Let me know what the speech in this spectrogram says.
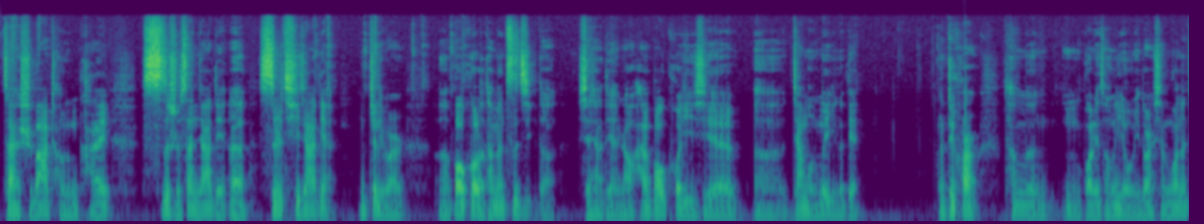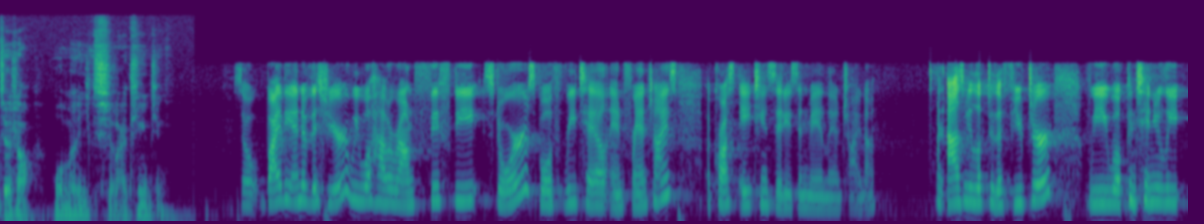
在十八城开四十三家店，呃，四十七家店，这里边呃包括了他们自己的线下店，然后还包括一些呃加盟的一个店。那这块儿他们嗯管理层有一段相关的介绍，我们一起来听一听。So by the end of this year, we will have around 50 stores, both retail and franchise, across 18 cities in mainland China. And as we look to the future, we will continually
